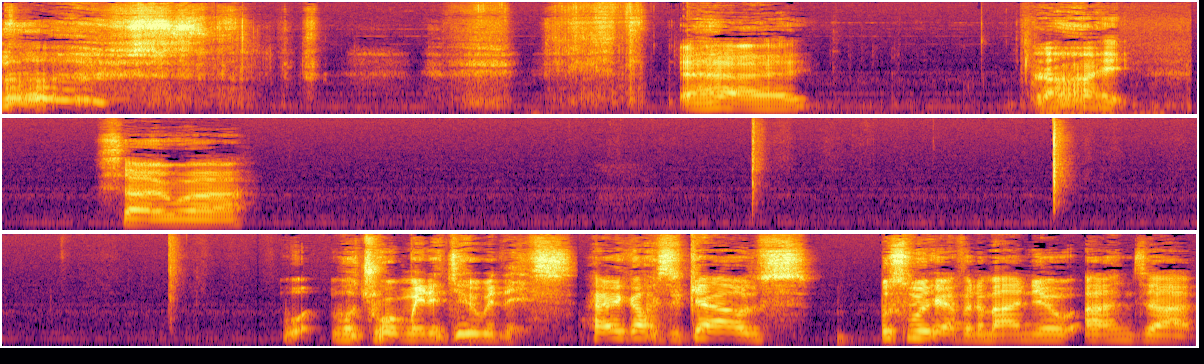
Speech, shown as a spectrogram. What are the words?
uh, right. So, uh. What, what do you want me to do with this? Hey guys and gals, it's me, Evan Emanuel, and uh,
